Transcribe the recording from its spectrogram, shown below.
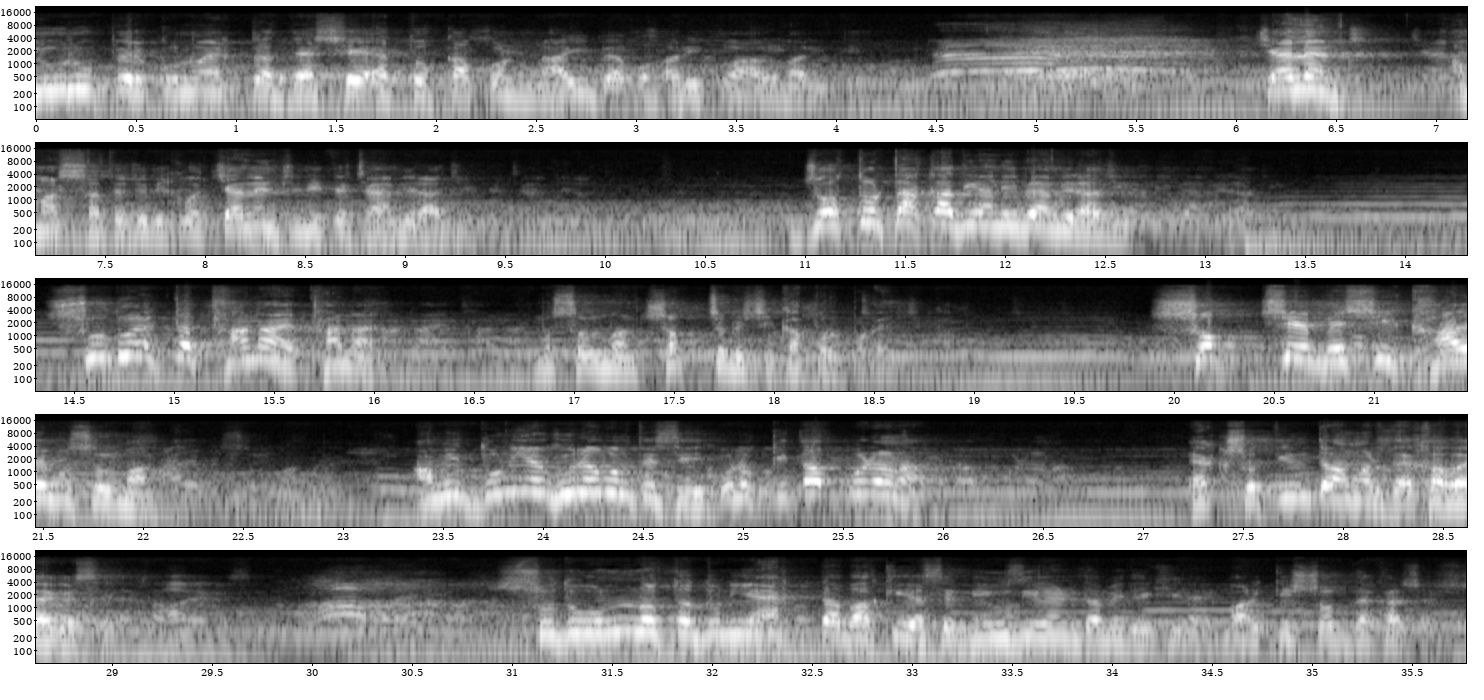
ইউরোপের কোনো একটা দেশে এত কাপড় নাই ব্যবহারিত আলমারিতে। চ্যালেঞ্জ আমার সাথে যদি কেউ চ্যালেঞ্জ নিতে চায়, আমি রাজি। যত টাকা দিয়ে নিবে, আমি রাজি। শুধু একটা থানায় থানায়। মুসলমান সবচেয়ে বেশি কাপড় পরে। সবচেয়ে বেশি খায় মুসলমান। আমি দুনিয়া ঘুরে বলতেছি, কোনো কিতাব পড়ে না। একশো তিনটা আমার দেখা হয়ে গেছে। শুধু উন্নত দুনিয়া একটা বাকি আছে, নিউজিল্যান্ড আমি দেখি নাই বাকি সব দেখা শেষ।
